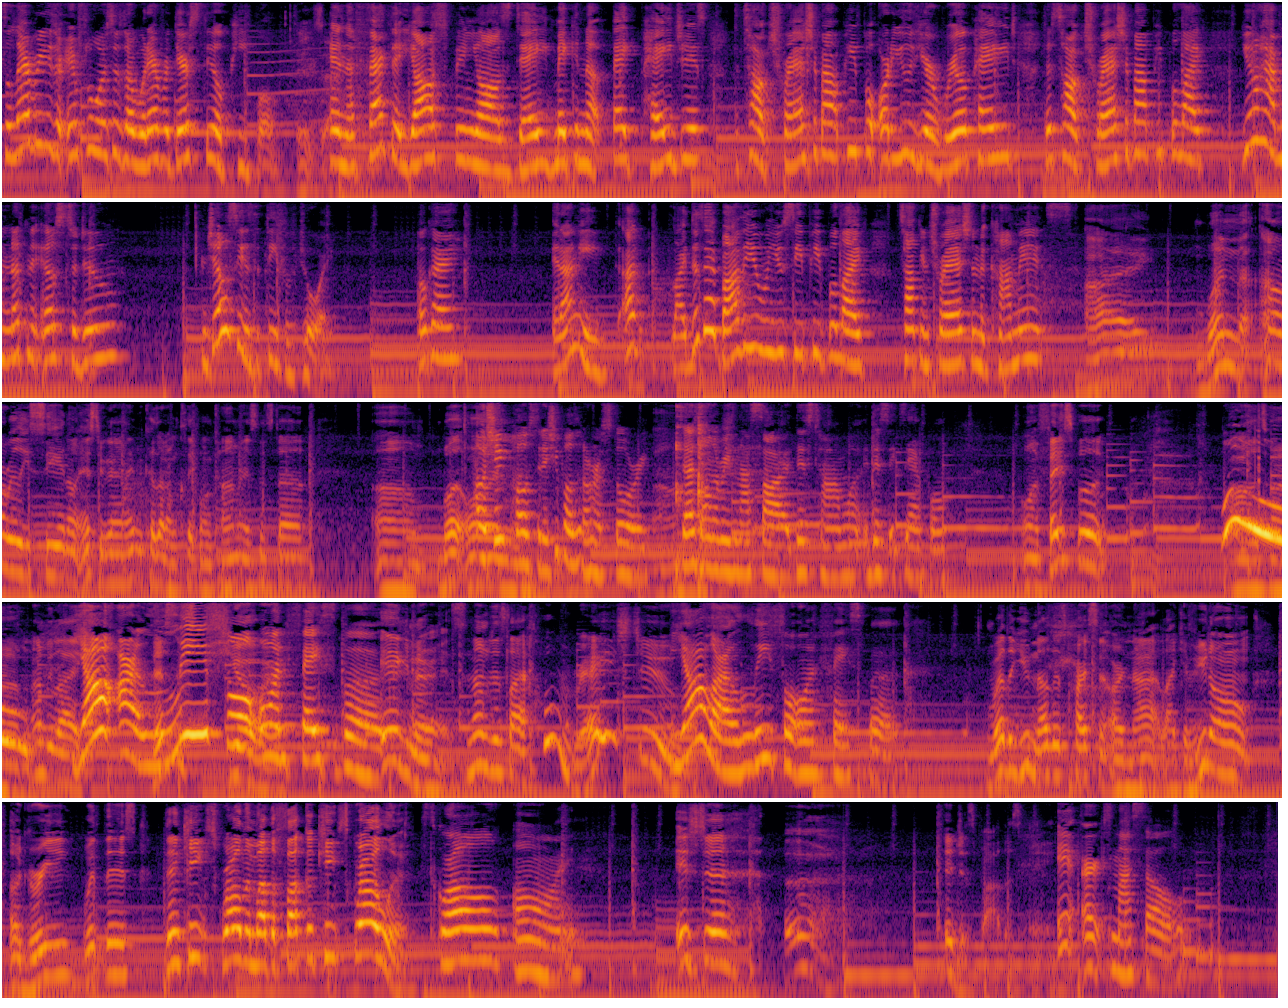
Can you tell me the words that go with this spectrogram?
celebrities or influencers or whatever, they're still people. Exactly. And the fact that y'all spend y'all's day making up fake pages to talk trash about people or to use your real page to talk trash about people, like you don't have nothing else to do. Jealousy is the thief of joy. Okay? And I need I like does that bother you when you see people like talking trash in the comments? I one I don't really see it on Instagram, maybe because I don't click on comments and stuff. Um, but on, oh, she posted it. She posted on her story. so that's the only reason I saw it this time. This example on Facebook. Woo! I'll be like, y'all are lethal on Facebook. Ignorance, and I'm just like, who raised you? Y'all are lethal on Facebook. Whether you know this person or not, like if you don't agree with this, then keep scrolling, motherfucker. Keep scrolling. Scroll on. It's just, ugh, it just bothers me. It irks my soul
